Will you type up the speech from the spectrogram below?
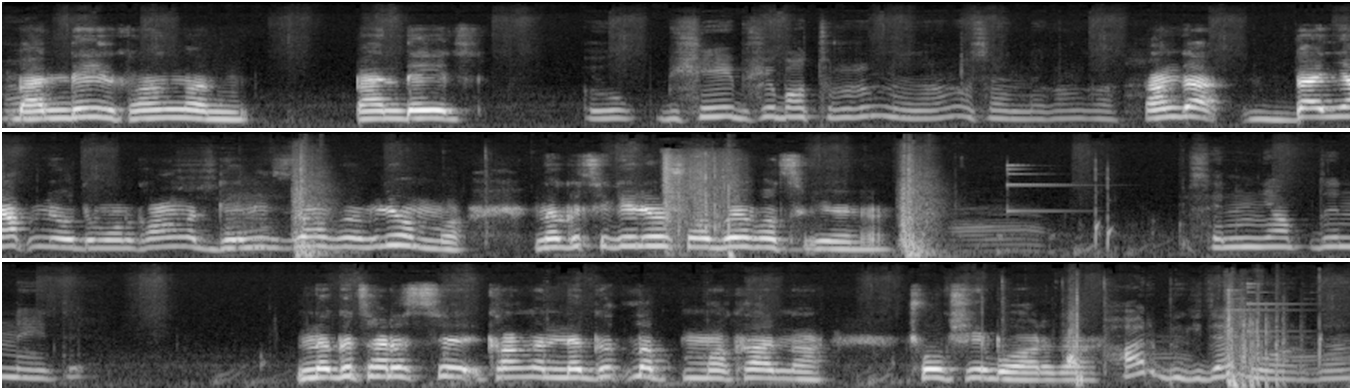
Ben değil kanka. Ben değil. Yok bir şeye bir şey batırıyorum dedin ama sen de kanka. Kanka ben yapmıyordum onu kanka. Deniz ne yapıyor biliyor musun? Nugget'ı geliyor çorbaya batırıyor yine. Senin yaptığın neydi? Nugget arası kanka Nugget'la makarna. Çok iyi bu arada. Harbi gider bu arada.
